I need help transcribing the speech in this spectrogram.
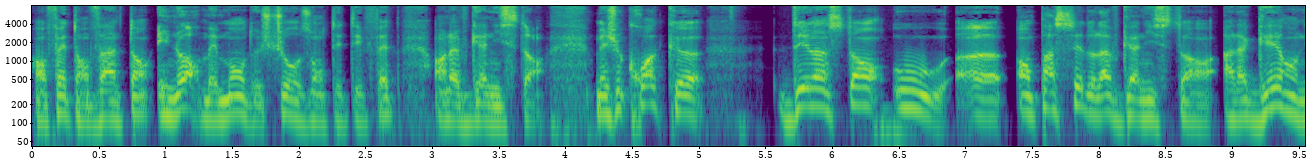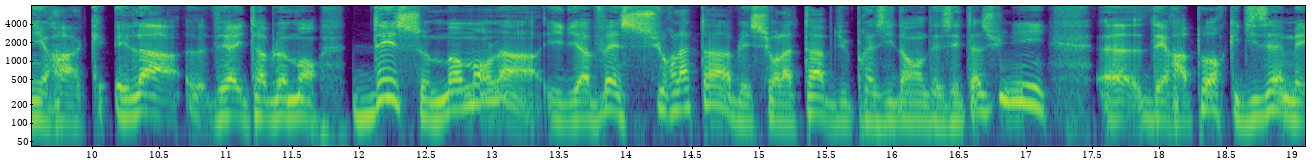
En fait, en 20 ans, énormément de choses ont été faites en Afghanistan. Mais je crois que dès l'instant où euh, on passait de l'Afghanistan à la guerre en Irak, et là, euh, véritablement, dès ce moment-là, il y avait sur la table, et sur la table du président des États-Unis, euh, des rapports qui disaient, mais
